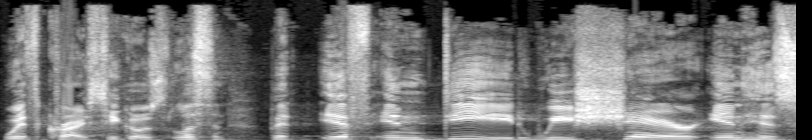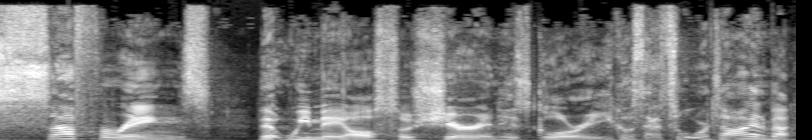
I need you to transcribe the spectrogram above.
with Christ. He goes, Listen, but if indeed we share in his sufferings, that we may also share in his glory. He goes, That's what we're talking about.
